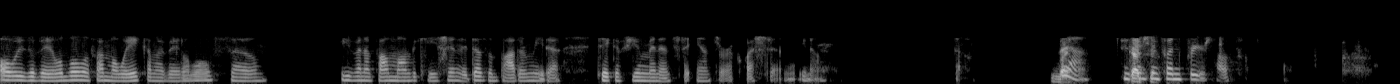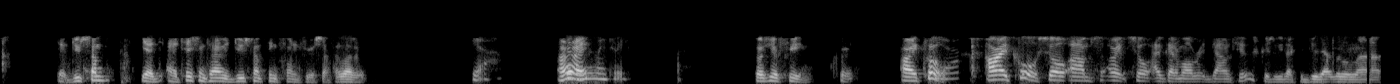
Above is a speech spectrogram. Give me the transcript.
always available. If I'm awake, I'm available. So even if I'm on vacation, it doesn't bother me to take a few minutes to answer a question, you know. Right. Yeah. Do Gotcha. something fun for yourself. Yeah, do some. Yeah, take some time to do something fun for yourself. I love it. Yeah. All right, my three. those are free. Great. All right, cool. Yeah. All right, cool. So, um, so, all right, so I've got them all written down too, because we like to do that little uh,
